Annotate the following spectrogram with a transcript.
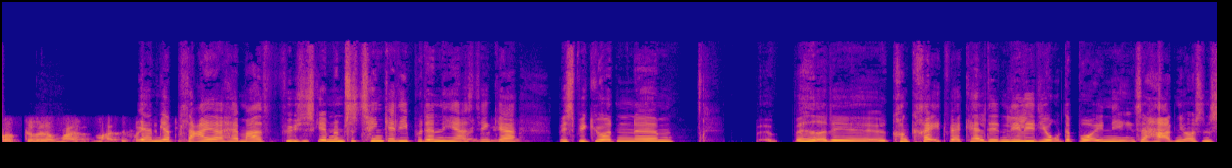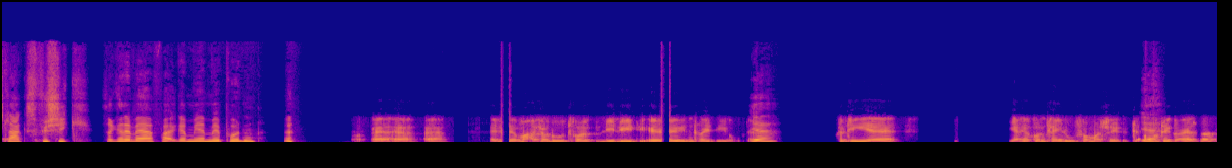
var, det var meget, meget befriende. Jamen, jeg plejer at have meget fysisk emne, men så tænker jeg lige på den her, så tænker jeg, hvis vi gjorde den, øh, hvad hedder det, konkret ved at kalde det en lille idiot, der bor inde i en, så har den jo også en slags fysik. Så kan det være, at folk er mere med på den. ja, ja, ja. Ja, det er meget sjovt udtryk, lille øh, indre idiot. Ja. ja. Fordi øh, jeg kan kun tale ud for mig selv, Ja. og det gør jeg så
